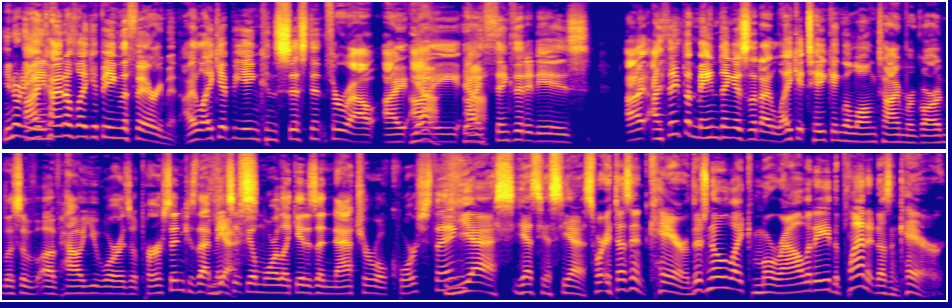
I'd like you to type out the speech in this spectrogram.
You know what I mean? I kind of like it being the ferryman. I like it being consistent throughout. I I yeah. I think that it is. I, I think the main thing is that I like it taking a long time, regardless of, of how you were as a person, because that makes it feel more like it is a natural course thing. Yes, yes, yes, yes. Where it doesn't care. There's no like morality. The planet doesn't care.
